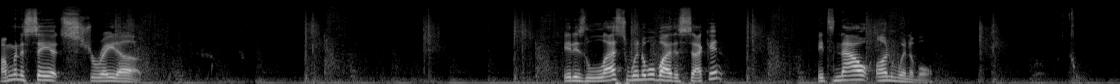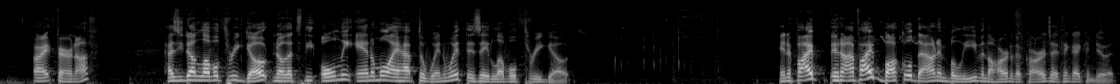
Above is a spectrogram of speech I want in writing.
I'm going to say it straight up. It is less winnable by the second. It's now unwinnable. All right, fair enough. Has he done level 3 goat? No, that's the only animal I have to win with is a level 3 goat. And if I and if I buckle down and believe in the heart of the cards, I think I can do it.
